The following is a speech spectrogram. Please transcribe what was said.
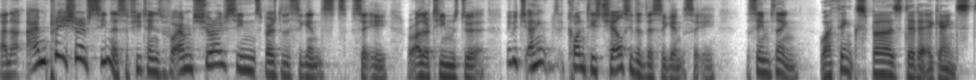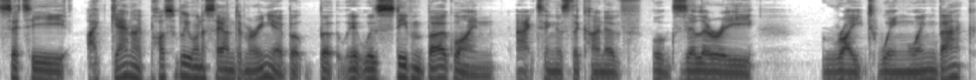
And I, am pretty sure I've seen this a few times before. I'm sure I've seen Spurs do this against City or other teams do it. Maybe I think Conte's Chelsea did this against City. The same thing. Well, I think Spurs did it against City again. I possibly want to say under Mourinho, but but it was Steven Bergwijn acting as the kind of auxiliary right wing wing back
